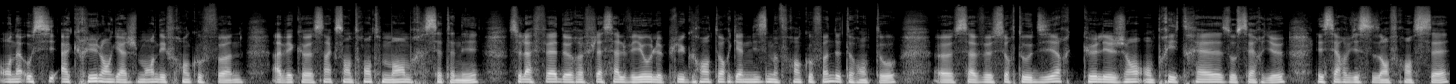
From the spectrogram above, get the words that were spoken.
on a aussi accru l'engagement des francophones avec 530 euh, membres cette année. Cela fait de Reflet Salveo le plus grand organisme francophone de Toronto. Euh, ça veut surtout dire que les gens ont pris très au sérieux les services en français.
